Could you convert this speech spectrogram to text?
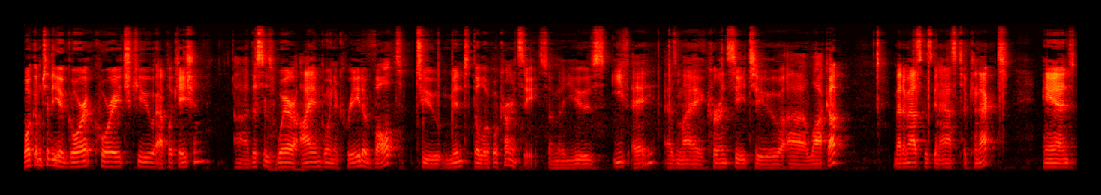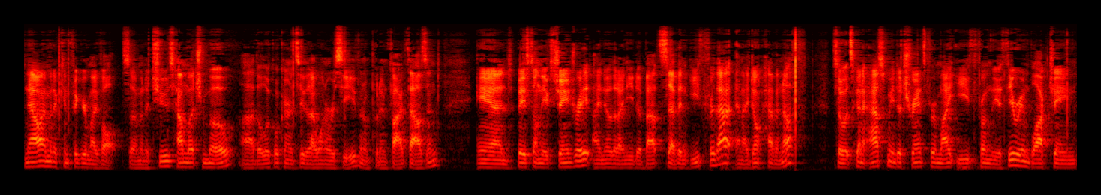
Welcome to the Agoric Core HQ application. Uh, this is where I am going to create a vault to mint the local currency. So I'm going to use ETH-A as my currency to uh, lock up. MetaMask is going to ask to connect. And now I'm going to configure my vault. So I'm going to choose how much MO, uh, the local currency that I want to receive, and I'll put in 5,000. And based on the exchange rate, I know that I need about 7 ETH for that, and I don't have enough. So it's going to ask me to transfer my ETH from the Ethereum blockchain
